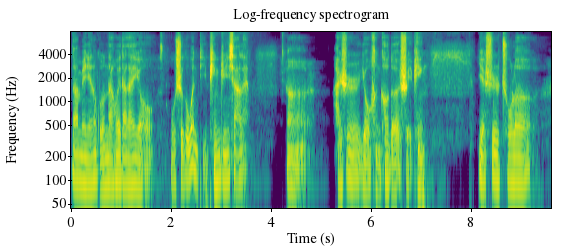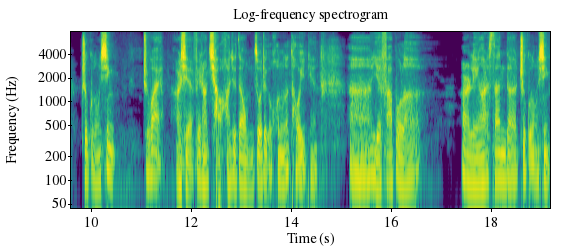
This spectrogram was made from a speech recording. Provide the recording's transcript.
那每年的股东大会大概有五十个问题，平均下来。呃，还是有很高的水平，也是除了致股东信之外，而且非常巧哈，就在我们做这个活动的头一天，呃，也发布了二零二三的致股东信。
